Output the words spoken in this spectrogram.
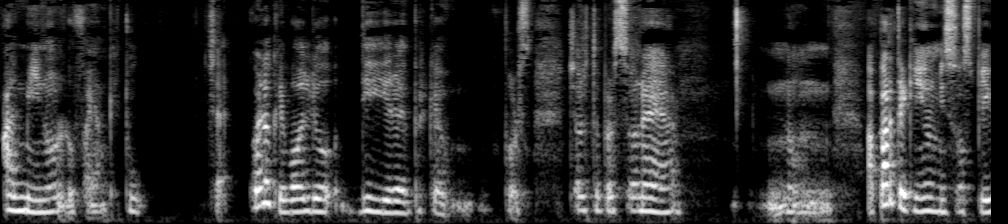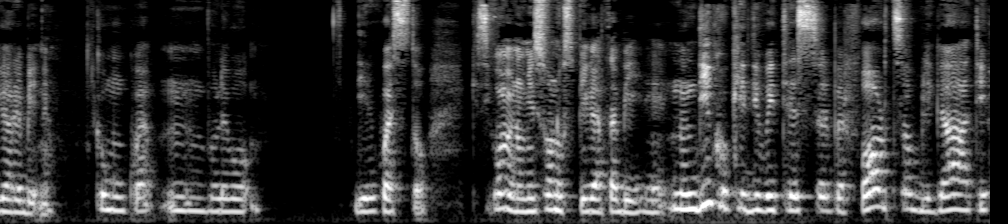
almeno lo fai anche tu. Cioè, quello che voglio dire, perché forse certe persone, non... a parte che io non mi so spiegare bene, comunque mh, mm, volevo dire questo, che siccome non mi sono spiegata bene, non dico che dovete essere per forza obbligati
